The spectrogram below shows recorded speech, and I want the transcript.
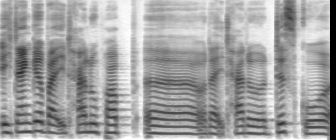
Ich denke bei Italo-Pop äh, oder Italo-Disco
